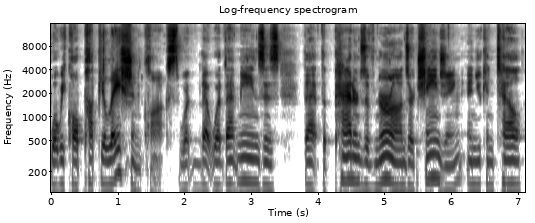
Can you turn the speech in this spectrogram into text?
what we call population clocks. What that what that means is that the patterns of neurons are changing, and you can tell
